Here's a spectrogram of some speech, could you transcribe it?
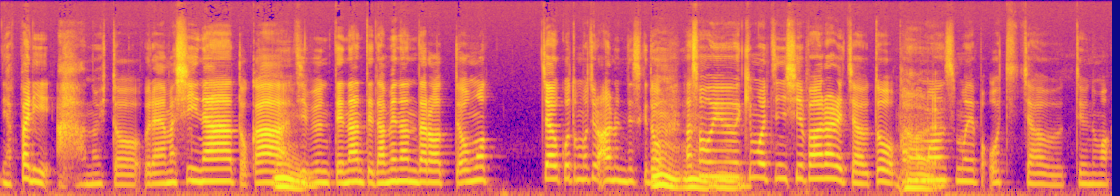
やっぱりああの人羨ましいなとか、うん。自分ってなんてダメなんだろうって思っちゃうこともちろんあるんですけど、うんうんうん。まあ、そういう気持ちに縛られちゃうとパフォーマンスもやっぱ落ちちゃうっていうのは、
